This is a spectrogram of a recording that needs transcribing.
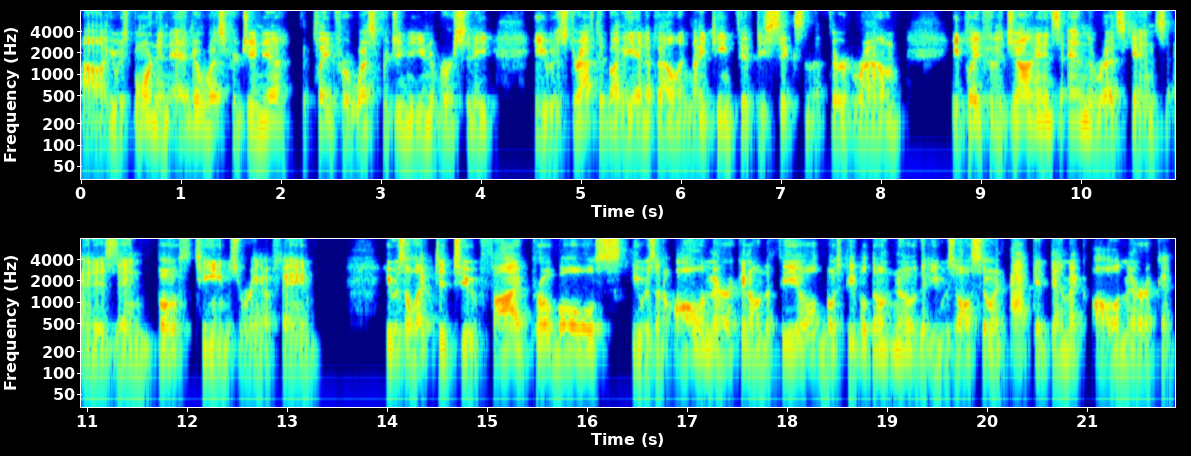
Uh, he was born in Edna, West Virginia, played for West Virginia University. He was drafted by the NFL in 1956 in the third round. He played for the Giants and the Redskins and is in both teams' Ring of Fame. He was elected to five Pro Bowls. He was an All American on the field. Most people don't know that he was also an academic All American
